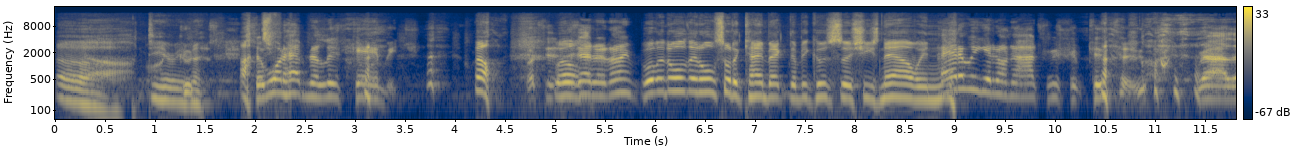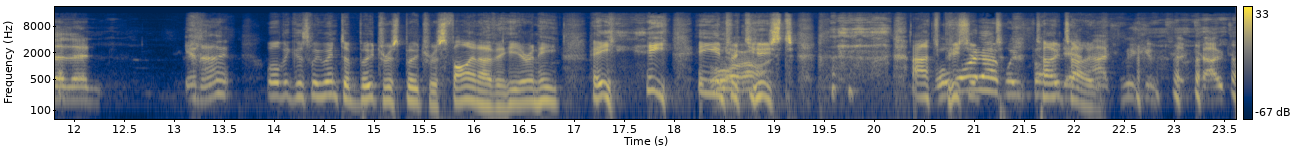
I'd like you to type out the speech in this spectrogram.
Oh, oh me. Goodness. So what happened to Liz Cambage? Well, it, Well- is that her name? well, it all it all sort of came back to because uh, she's now in. How do we get on Archbishop Tutu rather than, you know? Well, because we went to Boutros Boutros Fine over here, and he he he he All right. introduced Well, Archbishop why don't we find Toto. out Archbishop Toto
